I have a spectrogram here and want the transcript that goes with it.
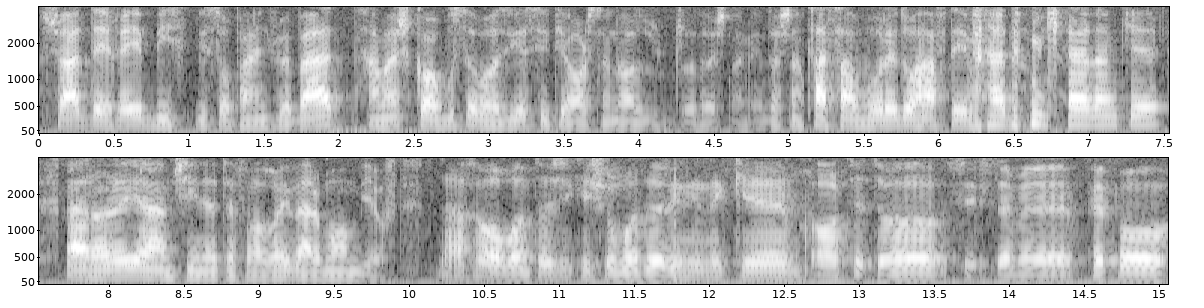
شاید دقیقه 20 25 به بعد همش کابوس بازی سیتی آرسنال رو داشتم. یعنی داشتم تصور دو هفته بعد می‌کردم که قراره یه همچین اتفاقایی برای ما هم بیفته. نه خب آوانتاژی که شما دارین اینه که آرتتا سیستم پپو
